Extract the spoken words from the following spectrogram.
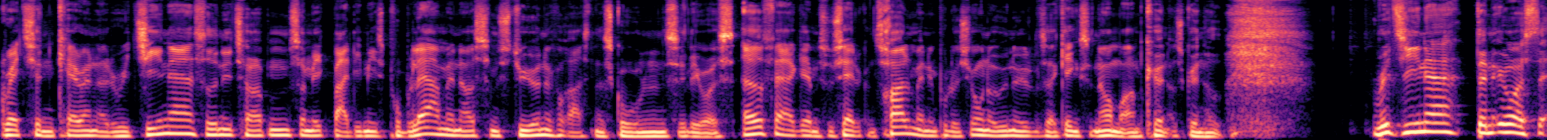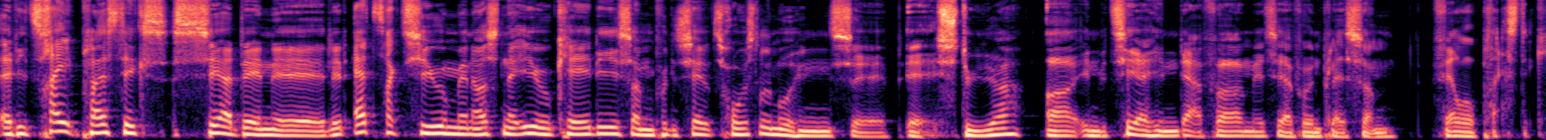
Gretchen, Karen og Regina, siden i toppen, som ikke bare er de mest populære, men også som styrende for resten af skolens elevers adfærd gennem social kontrol, manipulation og udnyttelse af gængse normer om køn og skønhed. Regina, den øverste af de tre plastics, ser den øh, lidt attraktive, men også naive Katie som potentiel trussel mod hendes øh, øh, styre, og inviterer hende derfor med til at få en plads som fellow plastic.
